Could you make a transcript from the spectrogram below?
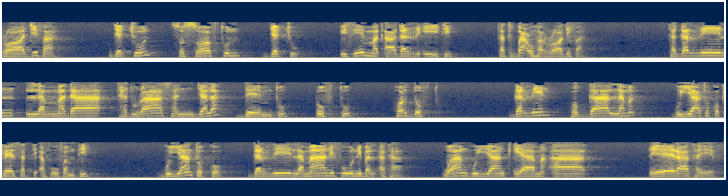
raajifa jechuun sossooftun jechuu isiin maqaa garri'iiti. Tatbacuha raadifa ta garriin lammadaa ta duraa san jala deemtu dhuftu hordoftu. Garriin hoggaa lama guyyaa tokko keessatti afuufamti. Guyyaan tokko garrii lamaanifuu ni bal'ataa. Waan guyyaan qiyaama'aa dheeraa ta'eef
